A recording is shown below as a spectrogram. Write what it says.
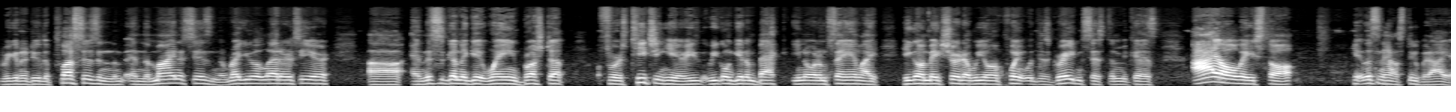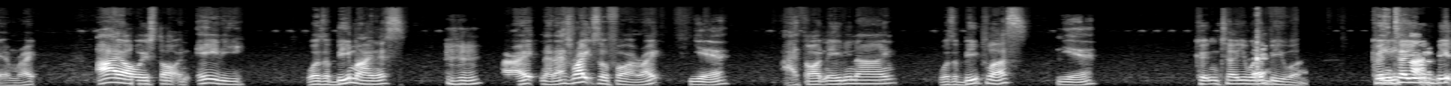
We're going to do the pluses and the, and the minuses and the regular letters here. Uh, and this is going to get Wayne brushed up for his teaching here. He, we going to get him back. You know what I'm saying? Like, he going to make sure that we on point with this grading system because I always thought, hey, listen to how stupid I am, right? I always thought an 80 was a B minus. Mhm. All right. Now that's right so far, right? yeah, I thought an 89 was a B plus. yeah. Couldn't tell you what a B was. Couldn't tell you what a B.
